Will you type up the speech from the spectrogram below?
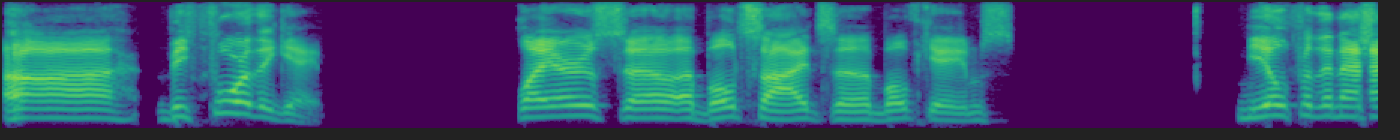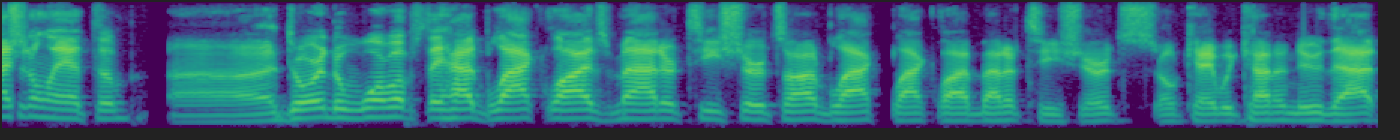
uh, before the game, players, uh, both sides, uh, both games, kneel for the national anthem. Uh, during the warmups, they had Black Lives Matter T-shirts on, black Black Lives Matter T-shirts. Okay, we kind of knew that.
